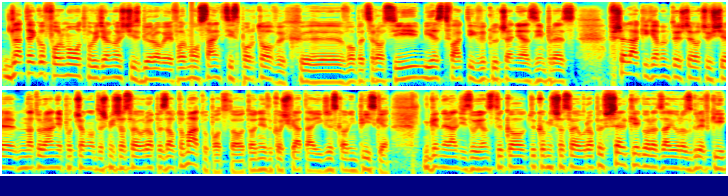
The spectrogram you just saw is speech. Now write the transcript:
Dlatego formą odpowiedzialności zbiorowej, formą sankcji sportowych y, wobec Rosji jest fakt ich wykluczenia z imprez wszelakich. Ja bym tu jeszcze oczywiście naturalnie podciągnął też Mistrzostwa Europy z automatu pod to. To nie tylko świata i Igrzyska Olimpijskie, generalizując, tylko, tylko Mistrzostwa Europy, wszelkiego rodzaju rozgrywki.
